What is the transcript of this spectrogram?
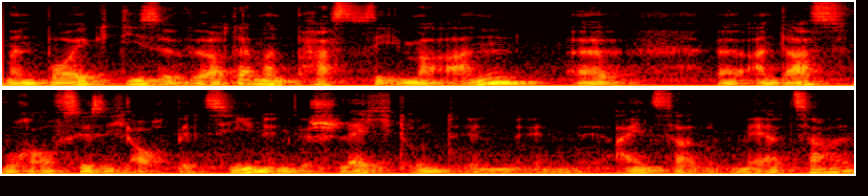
Man beugt diese Wörter, man passt sie immer an, äh, äh, an das, worauf sie sich auch beziehen, in Geschlecht und in, in Einzahl und Mehrzahl.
